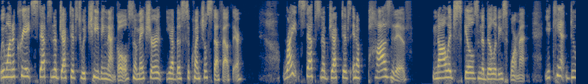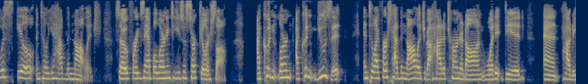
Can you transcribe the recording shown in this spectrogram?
We want to create steps and objectives to achieving that goal, so make sure you have the sequential stuff out there. Write steps and objectives in a positive knowledge, skills, and abilities format. You can't do a skill until you have the knowledge. So, for example, learning to use a circular saw. I couldn't learn, I couldn't use it until I first had the knowledge about how to turn it on, what it did, and how to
